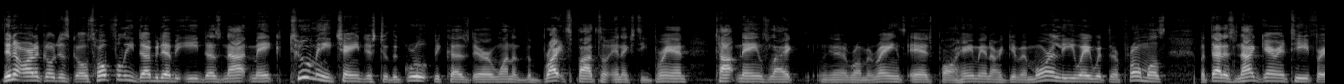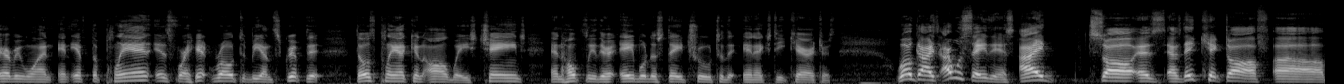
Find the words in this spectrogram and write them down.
Then the article just goes, hopefully WWE does not make too many changes to the group because they're one of the bright spots on NXT brand. Top names like you know, Roman Reigns, Edge, Paul Heyman are given more leeway with their promos, but that is not guaranteed for everyone. And if the plan is for Hit Row to be unscripted, those plans can always change, and hopefully they're able to stay true to the NXT characters. Well, guys, I will say this. I saw as as they kicked off uh,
